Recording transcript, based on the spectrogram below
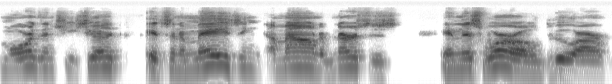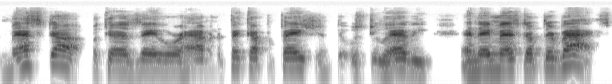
more than she should. It's an amazing amount of nurses in this world who are messed up because they were having to pick up a patient that was too heavy and they messed up their backs.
